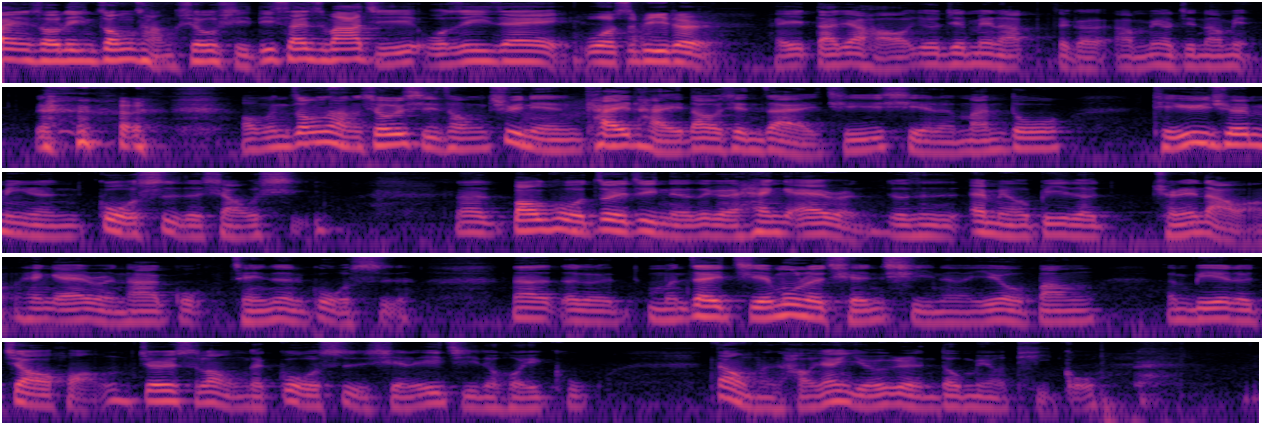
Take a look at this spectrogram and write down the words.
欢迎收听中场休息第三十八集，我是 EJ，我是 Peter。哎，大家好，又见面了。这个啊，没有见到面。我们中场休息从去年开台到现在，其实写了蛮多体育圈名人过世的消息。那包括最近的这个 Hank Aaron，就是 MLB 的全垒打王 Hank Aaron，他过前一阵过世。那这个我们在节目的前期呢，也有帮 NBA 的教皇 Jerry Sloan 的过世写了一集的回顾。但我们好像有一个人都没有提过，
